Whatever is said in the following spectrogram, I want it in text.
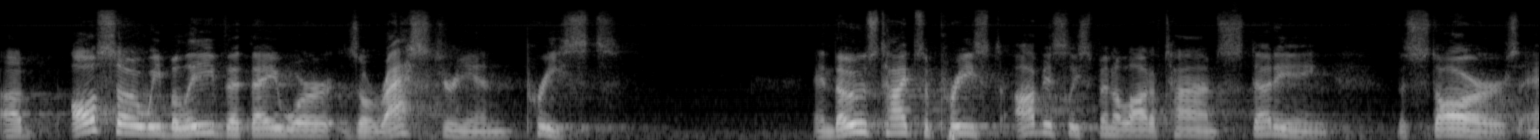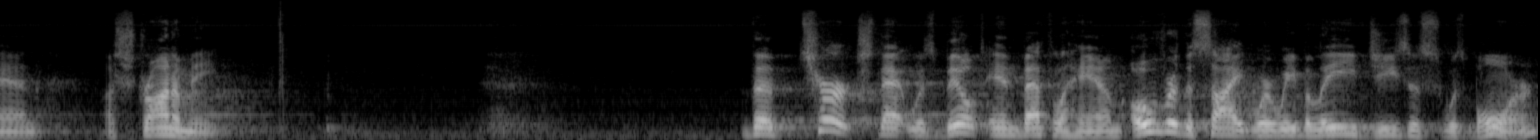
Uh, also, we believe that they were Zoroastrian priests. And those types of priests obviously spent a lot of time studying the stars and astronomy. The church that was built in Bethlehem over the site where we believe Jesus was born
